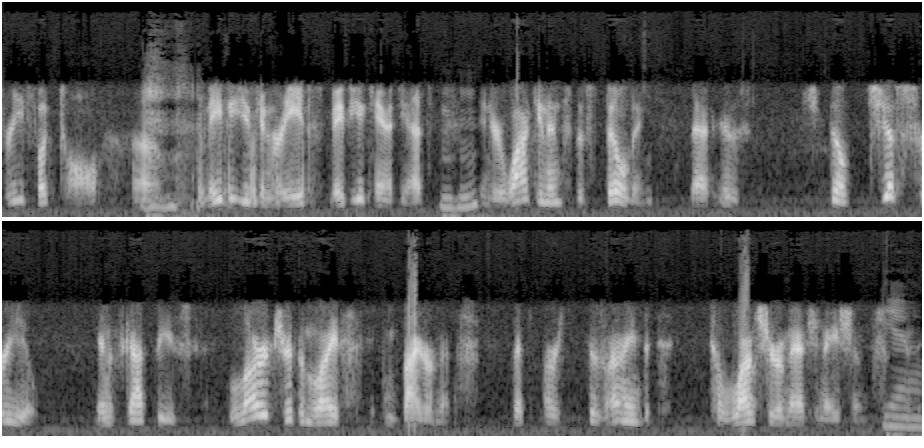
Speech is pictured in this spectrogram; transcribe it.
three foot tall. Um, maybe you can read, maybe you can't yet, Mm-hmm. and you're walking into this building that is built just for you. and it's got these larger than life environments that are designed to launch your imaginations. Yeah.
